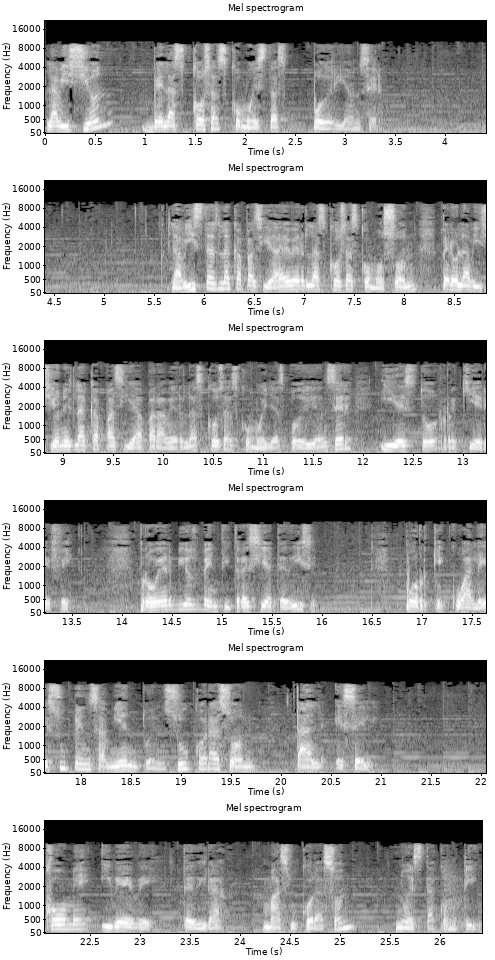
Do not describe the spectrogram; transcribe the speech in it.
La visión ve las cosas como éstas podrían ser. La vista es la capacidad de ver las cosas como son, pero la visión es la capacidad para ver las cosas como ellas podrían ser y esto requiere fe. Proverbios 23:7 dice, porque cual es su pensamiento en su corazón, tal es él. Come y bebe, te dirá, mas su corazón no está contigo.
